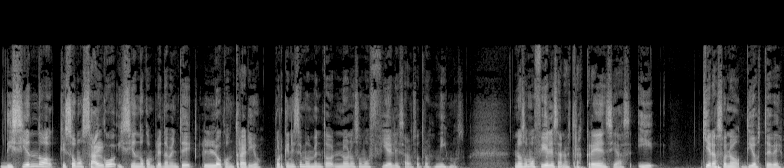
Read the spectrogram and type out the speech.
diciendo que somos algo y siendo completamente lo contrario, porque en ese momento no nos somos fieles a nosotros mismos, no somos fieles a nuestras creencias y quieras o no, Dios te ve.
